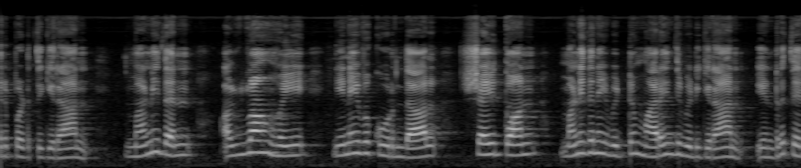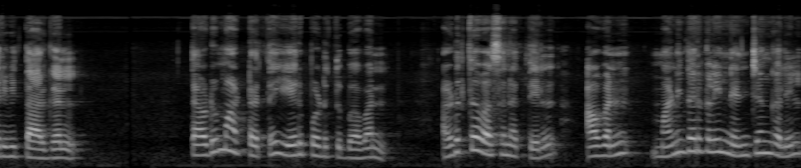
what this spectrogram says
ஏற்படுத்துகிறான். மனிதன் அல்லாஹை நினைவு கூர்ந்தால் ஷைத்தான் மனிதனை விட்டு மறைந்து விடுகிறான் என்று தெரிவித்தார்கள். தடுமாற்றத்தை ஏற்படுத்துபவன் அடுத்த வசனத்தில் அவன் மனிதர்களின் நெஞ்சங்களில்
